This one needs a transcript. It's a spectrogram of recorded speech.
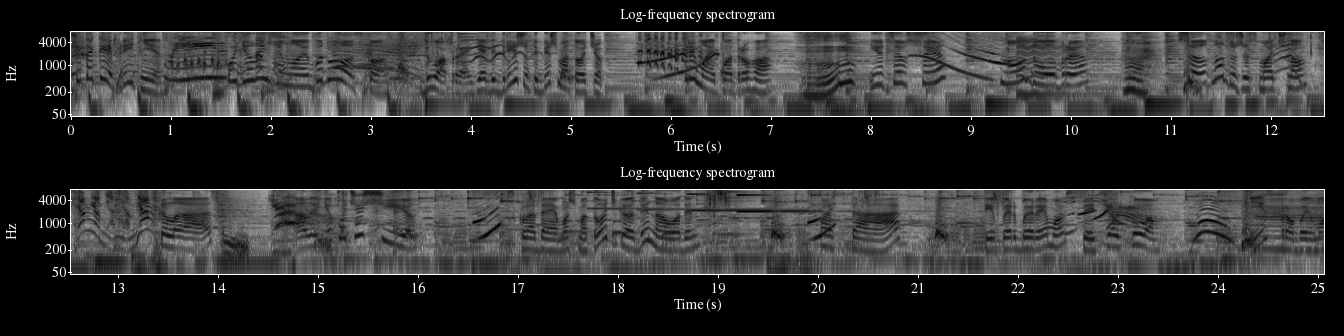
Що таке, Брітні? Поділись зі мною, будь ласка. Добре, я відріжу тобі шматочок. Тримай, подруга. І це все? Ну, добре. Все одно дуже смачно. Клас. Але я хочу ще. Складаємо шматочки один на один. Ось так. Тепер беремо все цілком. І спробуємо.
